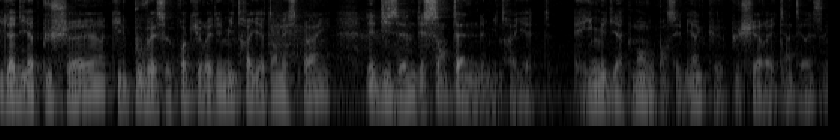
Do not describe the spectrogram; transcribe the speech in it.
Il a dit à Pucher qu'il pouvait se procurer des mitraillettes en Espagne, des dizaines, des centaines de mitraillettes. Et immédiatement, vous pensez bien que Pucher a été intéressé.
